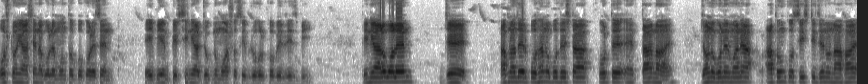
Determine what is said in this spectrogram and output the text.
প্রশ্নই আসে না বলে মন্তব্য করেছেন এই বিএনপির সিনিয়র যুগ্ম মহাসচিব রুহুল কবির রিজভী। তিনি আরও বলেন যে, আপনাদের প্রধান উপদেষ্টা করতে তা নয়। জনগণের মানে আতঙ্ক সৃষ্টি যেন না হয়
